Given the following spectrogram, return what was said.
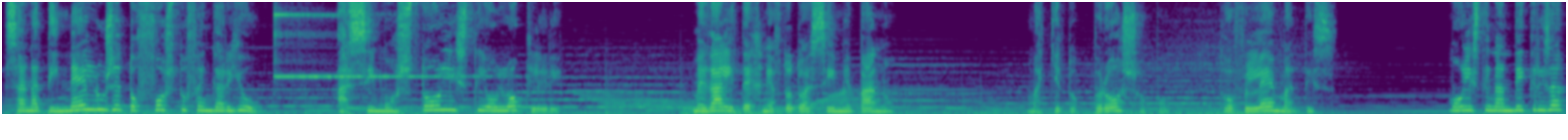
σαν να την έλουζε το φως του φεγγαριού, ασημοστόλιστη ολόκληρη. Μεγάλη τέχνη αυτό το ασήμι επάνω. Μα και το πρόσωπο, το βλέμμα της. Μόλις την αντίκριζα,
